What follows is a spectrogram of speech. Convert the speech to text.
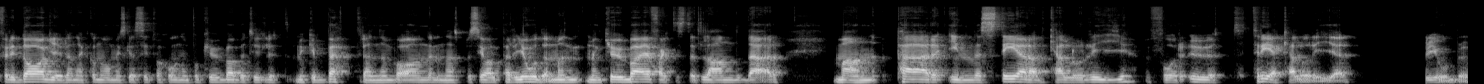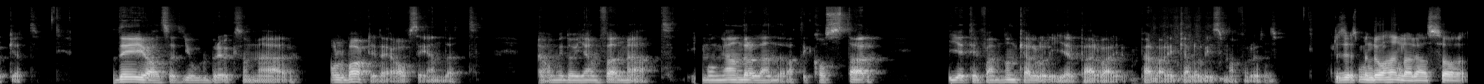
för idag är den ekonomiska situationen på Kuba betydligt mycket bättre än den var under den här specialperioden. Men, men Kuba är faktiskt ett land där man per investerad kalori får ut tre kalorier jordbruket. Det är ju alltså ett jordbruk som är hållbart i det avseendet. Om vi då jämför med att i många andra länder att det kostar 10 15 kalorier per varje, per varje kalori som man får ut. Precis, men då handlar det alltså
